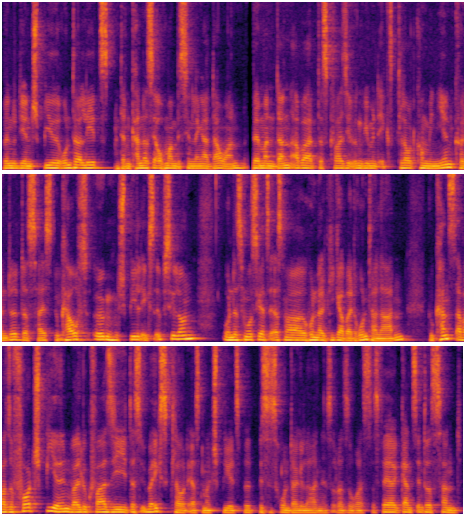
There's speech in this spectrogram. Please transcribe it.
Wenn du dir ein Spiel runterlädst, dann kann das ja auch mal ein bisschen länger dauern. Wenn man dann aber das quasi irgendwie mit xCloud kombinieren könnte, das heißt, du kaufst irgendein Spiel XY und es muss jetzt erstmal 100 Gigabyte runterladen. Du kannst aber sofort spielen, weil du quasi das über xCloud erstmal spielst, bis es runtergeladen ist oder sowas. Das wäre ganz interessant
